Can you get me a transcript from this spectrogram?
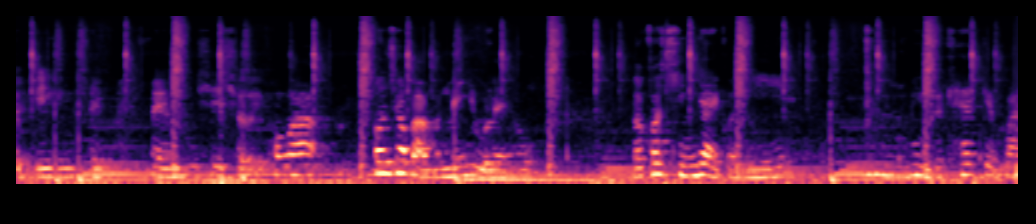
ก็ปิ้นเก็บเองใส่แฟ้มเฉยๆ เพราะว่าต้นฉบับมันไม่อยู่แล้ว แล้วก็ชิ้นใหญ่กว่านี้อืมผิงก็แค่เก็บไว้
